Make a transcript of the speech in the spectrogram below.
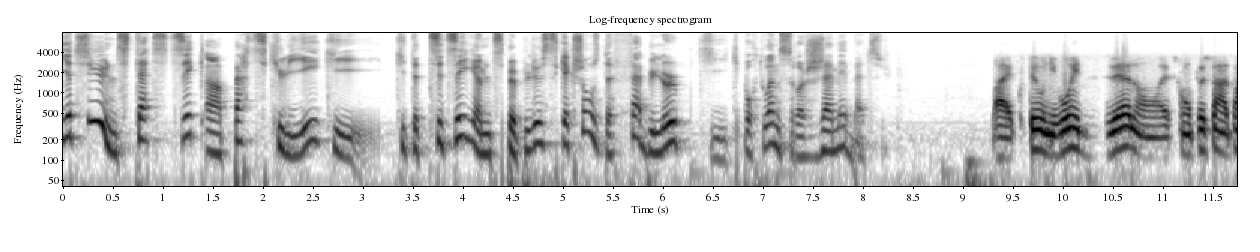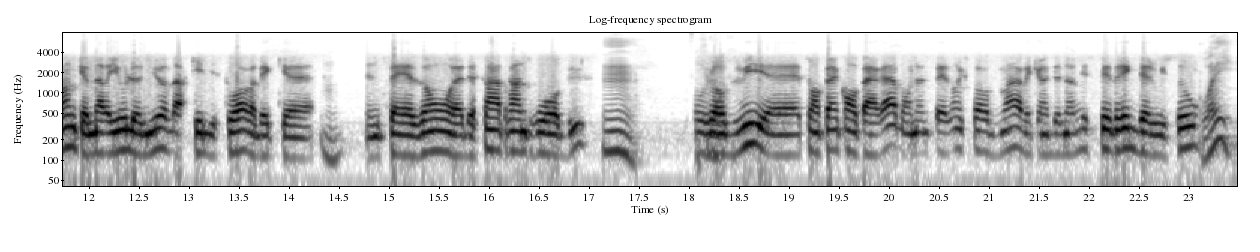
y a-t-il une statistique en particulier qui, qui te titille un petit peu plus? Quelque chose de fabuleux qui, pour toi ne sera jamais battu? Ben, écoutez, au niveau individuel, est-ce qu'on peut s'entendre que Mario Lemieux a marqué l'histoire avec mm. une saison de 133 buts? Mm. Aujourd'hui, euh, si on fait un comparable, on a une saison extraordinaire avec un dénommé Cédric Deruisseau. Oui.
